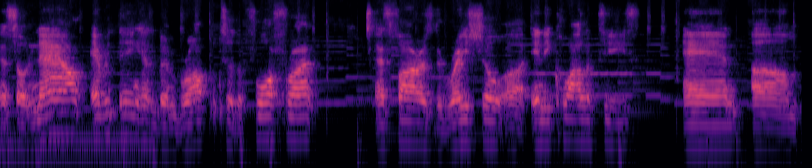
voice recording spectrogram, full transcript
And so now everything has been brought to the forefront as far as the racial uh, inequalities. And um,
